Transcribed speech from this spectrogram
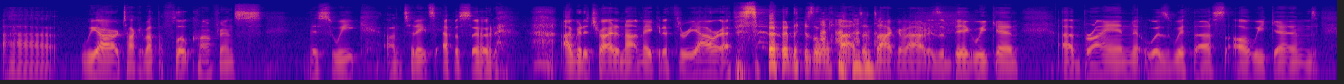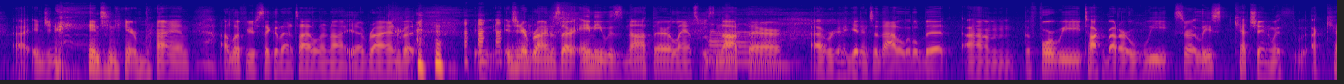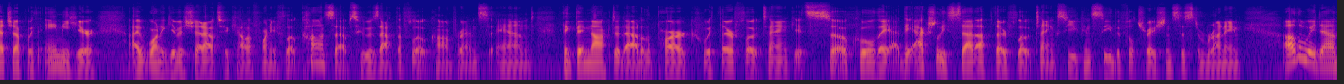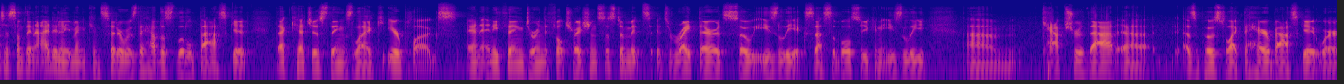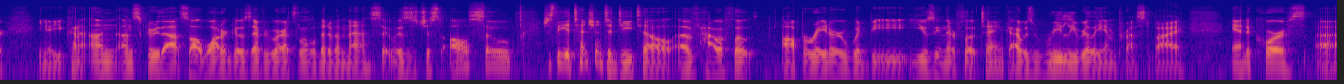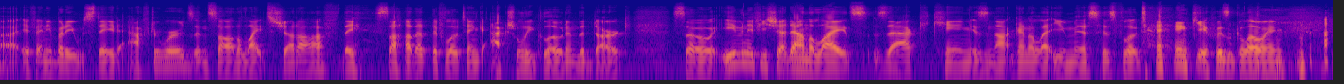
Uh, we are talking about the float conference this week on today's episode. I'm going to try to not make it a three hour episode. There's a lot to talk about. It's a big weekend uh, Brian was with us all weekend. Uh, engineer, engineer Brian. I don't know if you're sick of that title or not yet, Brian, but en- engineer Brian was there. Amy was not there. Lance was not there. Uh, we're going to get into that a little bit. Um, before we talk about our weeks, or at least catch in with uh, catch up with Amy here, I want to give a shout out to California Float Concepts, who was at the Float conference, and I think they knocked it out of the park with their float tank. It's so cool. They they actually set up their float tank so you can see the filtration system running all the way down to something I didn't even consider was they have this little basket that catches things like earplugs and anything during the filtration system. It's it's right there. It's so easily accessible, so you can easily um, capture that uh, as opposed to like the hair basket where you know you kind of un- unscrew that, salt water goes everywhere. It's a little bit of a mess. It was just also just the attention to detail of how a float operator would be using their float tank. I was really really impressed by. And of course, uh, if anybody stayed afterwards and saw the lights shut off, they saw that the float tank actually glowed in the dark. So even if you shut down the lights, Zach King is not going to let you miss his float tank. it was glowing.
